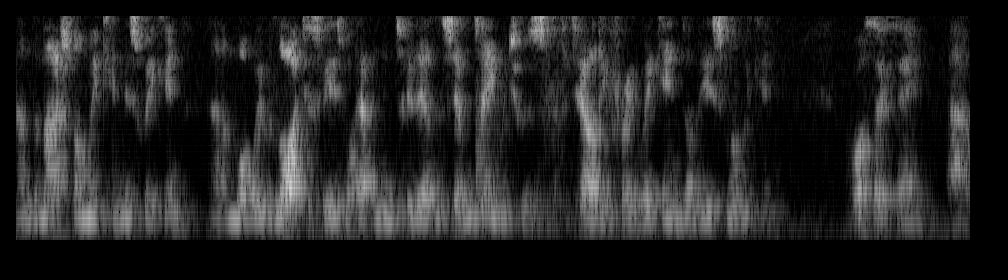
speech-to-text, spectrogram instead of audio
um, the March long weekend this weekend. Um, what we would like to see is what happened in 2017, which was a fatality-free weekend on the Eastern long weekend. We've also seen, uh,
